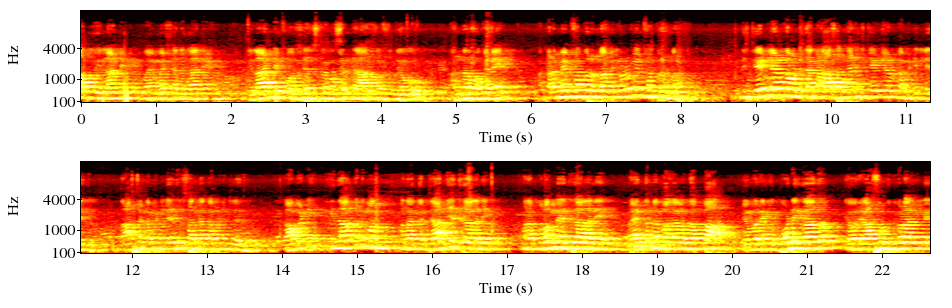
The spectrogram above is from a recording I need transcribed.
మాకు ఇలాంటి వైమర్శలు కానీ ఇలాంటి క్వశ్చన్స్ ఒకటి ఆన్సర్స్ లేవు అందరం ఒకటే. అక్కడ మేము సభ్యులు ఉన్నాం ఇక్కడ కూడా మేము సభ్యులు ఉన్నాం. ఇది స్టేట్ లెవెల్లో ఉంటుంది. అక్కడ ఆ సంఘానికి స్టేట్ లెవెల్ కమిటీ లేదు. రాష్ట్ర కమిటీ లేదు సంఘ కమిటీ లేదు. కాబట్టి ఈ దాంతో మనం మన యొక్క జాతి ఎదగాలని మన కులం ఎదగాలని ప్రయత్నంలో భాగాలు తప్ప ఎవరికి పోటీ కాదు ఎవరి ఆశలు గుద్దుకోవడానికి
